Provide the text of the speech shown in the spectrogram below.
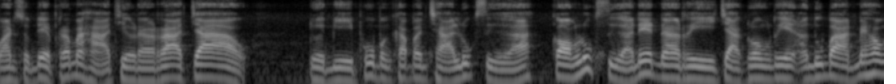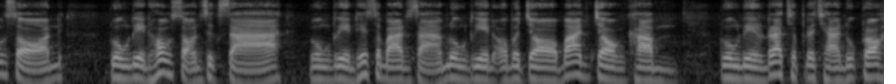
วันสมเด็จพระมหาธีรราชเจ้า โดยมีผู้บังคับบัญชาลูกเสือกองลูกเสือเนตรนารีจากโรงเรียนอนุบาลแม่ฮ่องสอน โรงเรียนห้องสอนศึกษา โรงเรียนเทศบาล 3 โรงเรียนอบจบ้านจองคำโรงเรียนราชประชานุเคราะห์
